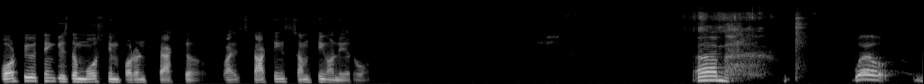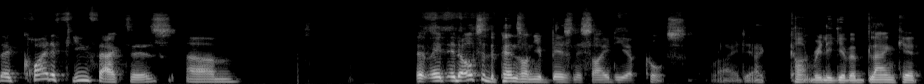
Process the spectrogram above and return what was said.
what do you think is the most important factor while starting something on your own? Um, well, there are quite a few factors. Um, it, it also depends on your business idea, of course, right? I can't really give a blanket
